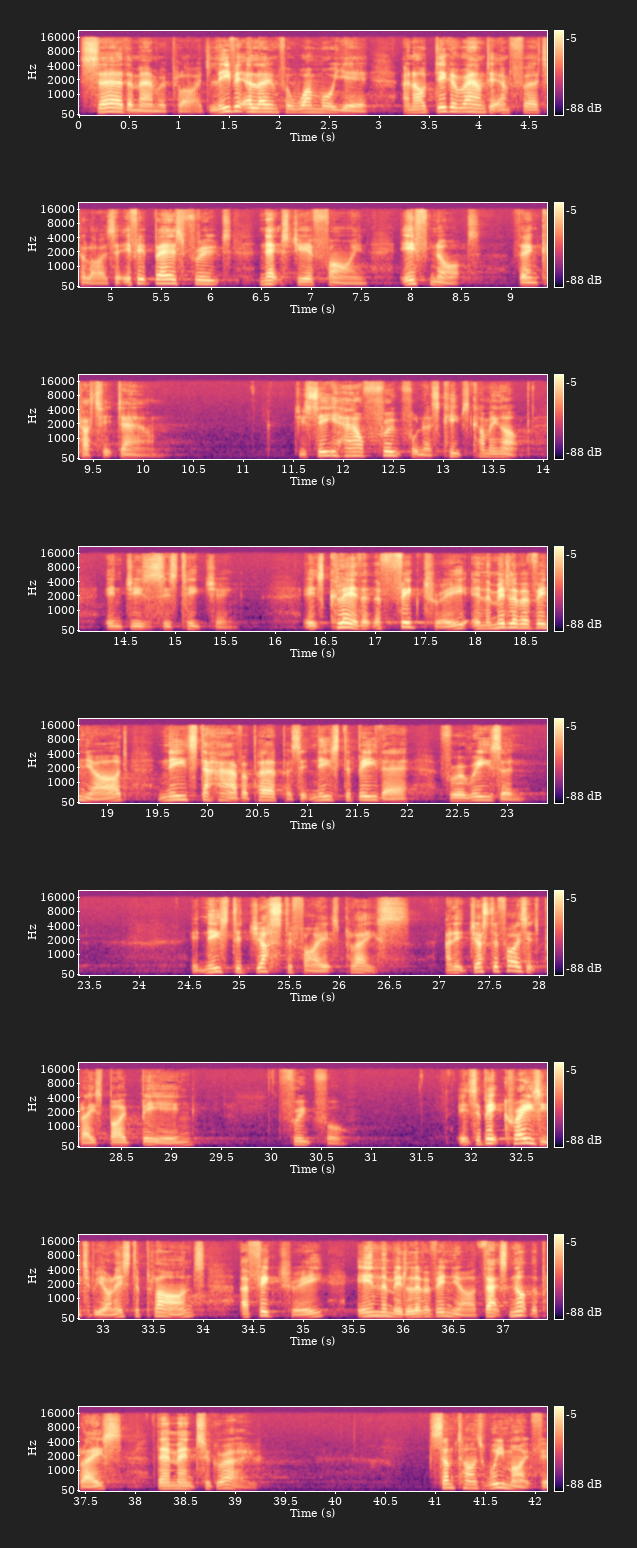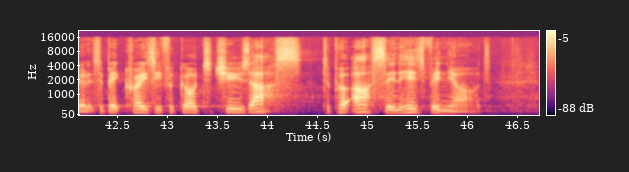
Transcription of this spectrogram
Sir, the man replied, leave it alone for one more year, and I'll dig around it and fertilize it. If it bears fruit next year, fine. If not, then cut it down. Do you see how fruitfulness keeps coming up in Jesus' teaching? It's clear that the fig tree in the middle of a vineyard needs to have a purpose, it needs to be there for a reason. It needs to justify its place. And it justifies its place by being fruitful. It's a bit crazy, to be honest, to plant a fig tree in the middle of a vineyard. That's not the place they're meant to grow. Sometimes we might feel it's a bit crazy for God to choose us, to put us in his vineyard.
